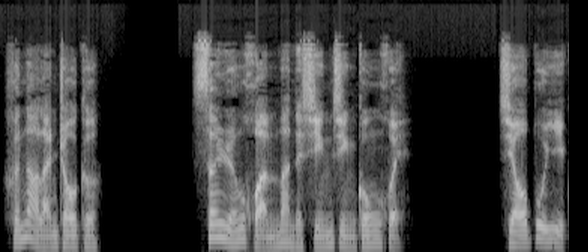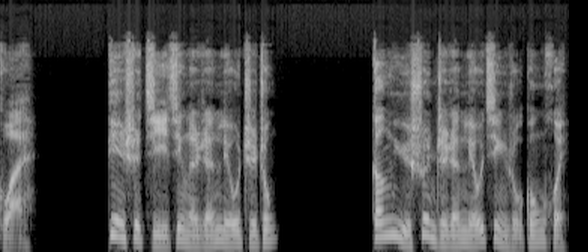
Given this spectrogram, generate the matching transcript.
和纳兰朝歌三人缓慢的行进工会，脚步一拐，便是挤进了人流之中。刚欲顺着人流进入工会，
